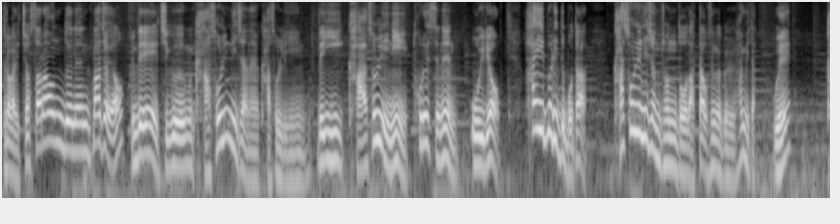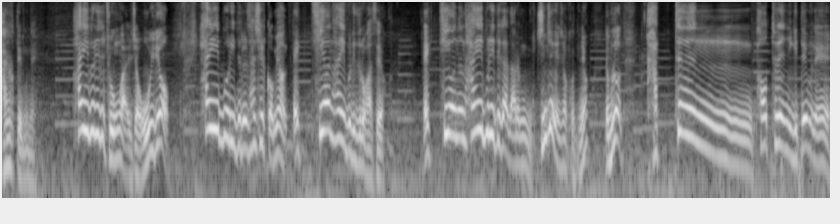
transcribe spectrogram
들어가 있죠? 서라운드는 빠져요. 근데 지금 가솔린이잖아요 가솔린. 근데 이 가솔린이 토레스는 오히려 하이브리드보다 가솔린이 전 전 더 낫다고 생각을 합니다. 왜? 가격 때문에. 하이브리드 좋은 거 알죠? 오히려 하이브리드를 사실 거면 액티언 하이브리드로 가세요 액티어는 하이브리드가 나름 진짜 괜찮거든요. 물론 같은 파워트레인이기 때문에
